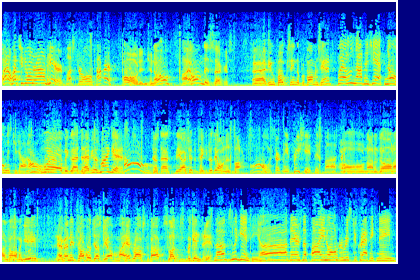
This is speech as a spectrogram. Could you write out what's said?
Well, what you doing around here, Buster, old topper? Oh, didn't you know? I own this circus. Uh, have you folks seen the performance yet? Well, not as yet, no, Mr. Dawson. Well, be glad to have you as my guest. Oh. Just ask the usher to take you to the owner's box. Oh, certainly appreciate this, Buster. Oh, not at all, not at all, McGee. If you have any trouble, just yell for my head roustabout, Slugs McGinty. Slugs McGinty. Ah, there's a fine old aristocratic name.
